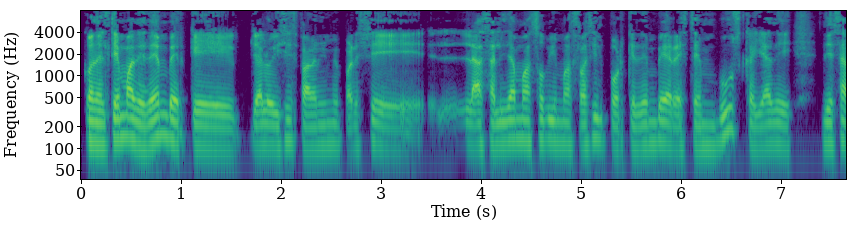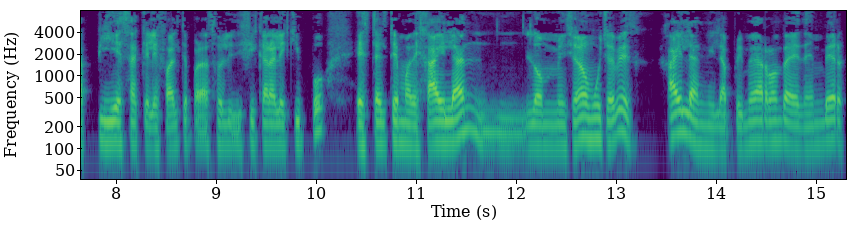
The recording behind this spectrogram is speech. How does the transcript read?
con el tema de Denver, que ya lo dices, para mí me parece la salida más obvia y más fácil porque Denver está en busca ya de, de esa pieza que le falte para solidificar al equipo. Está el tema de Highland, lo mencionamos muchas veces, Highland y la primera ronda de Denver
